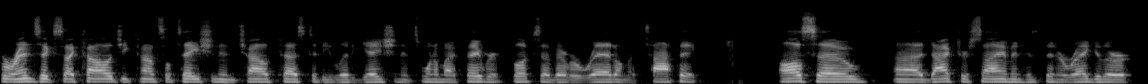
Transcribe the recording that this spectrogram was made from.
Forensic Psychology Consultation in Child Custody Litigation. It's one of my favorite books I've ever read on the topic. Also, uh, Dr. Simon has been a regular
